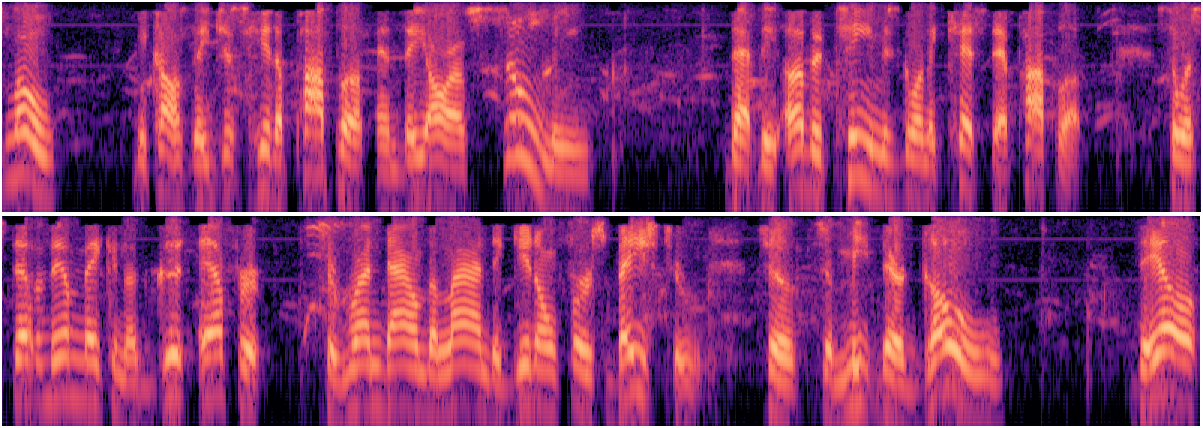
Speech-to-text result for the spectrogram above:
slow because they just hit a pop-up and they are assuming that the other team is going to catch that pop-up. So instead of them making a good effort to run down the line to get on first base to to to meet their goal, they'll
